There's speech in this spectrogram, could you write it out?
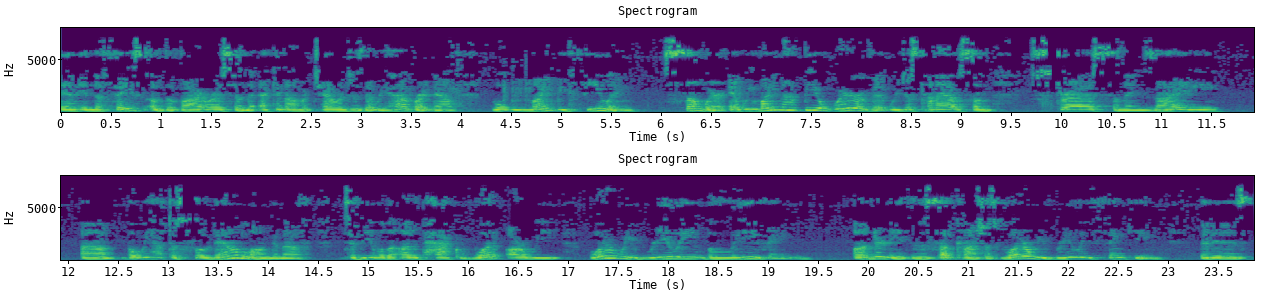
And in the face of the virus and the economic challenges that we have right now, what we might be feeling somewhere, and we might not be aware of it. We just kind of have some stress and anxiety, um, but we have to slow down long enough to be able to unpack what are we what are we really believing underneath in the subconscious, what are we really thinking that is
